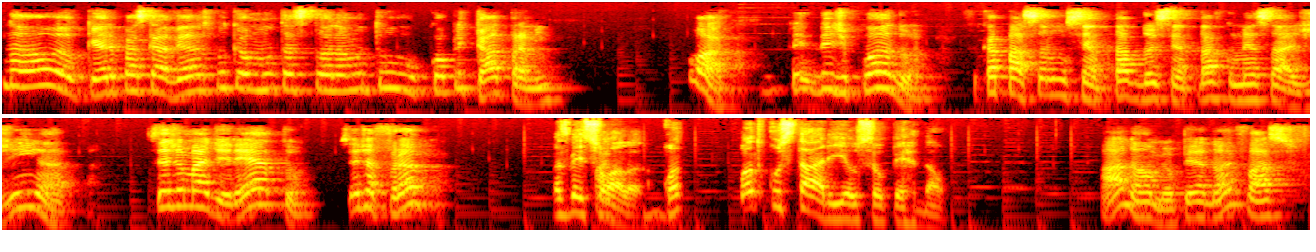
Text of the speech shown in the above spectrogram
Não, eu quero ir para as cavernas porque o mundo está se tornando muito complicado para mim. Pô, desde quando? Ficar passando um centavo, dois centavos com mensaginha. Seja mais direto, seja franco. Mas, Beisola, quanto, quanto custaria o seu perdão? Ah, não, meu perdão é fácil.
